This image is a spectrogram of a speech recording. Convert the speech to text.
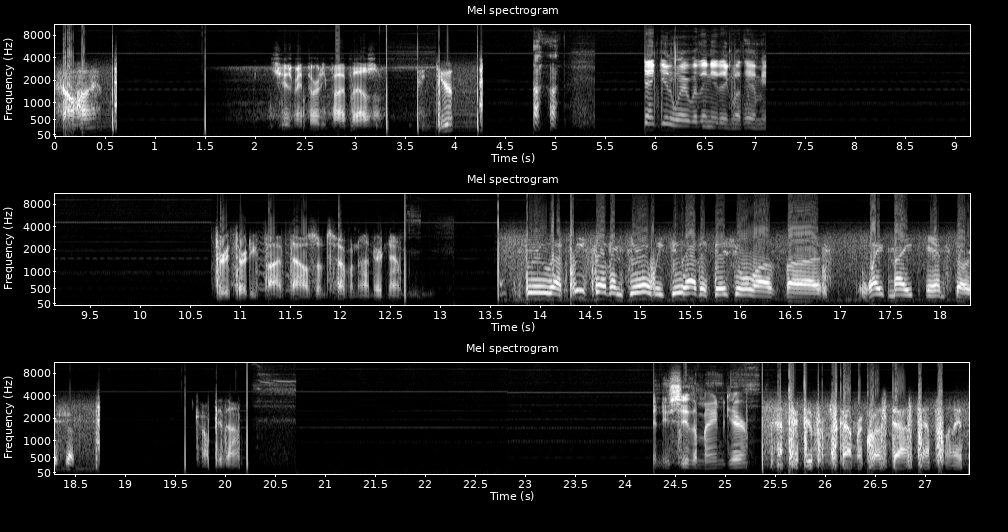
How high? Excuse me, 35,000. Thank you. Can't get away with anything with him. Through 35,700 now. Through uh, 370, we do have a visual of uh, White Knight and Starship. Copy that. Can you You see the main gear? Two request dash temps when able.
